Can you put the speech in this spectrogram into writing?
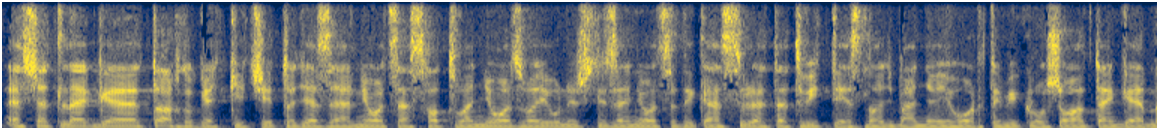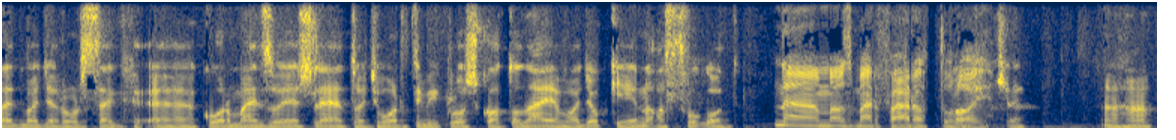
Esetleg eh, tartok egy kicsit, hogy 1868-ban, június 18-án született Vitéz nagybányai Horti Miklós Altenger nagy Magyarország eh, kormányzója, és lehet, hogy Horti Miklós katonája vagyok én, azt fogod? Nem, az már fáradt olaj. Aha.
